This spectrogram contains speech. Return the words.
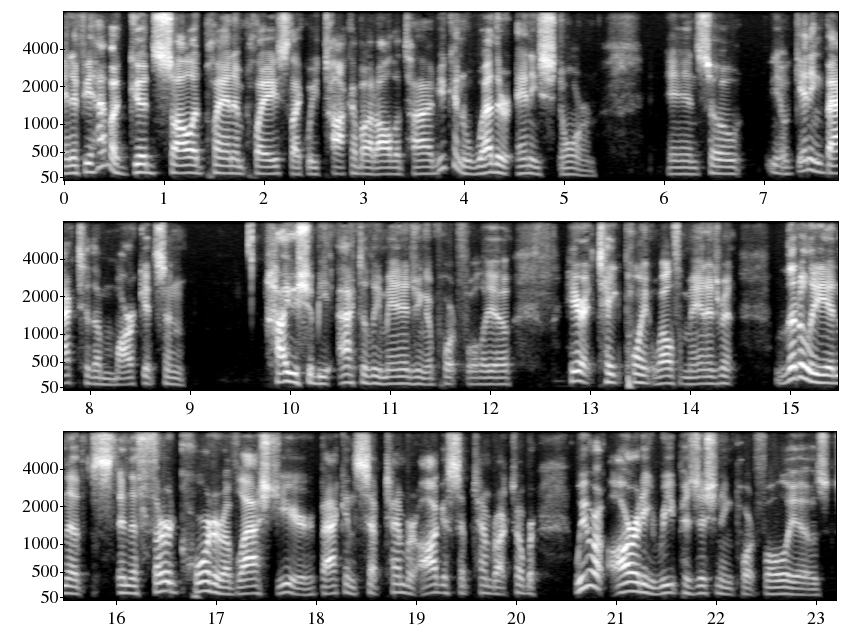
And if you have a good, solid plan in place, like we talk about all the time, you can weather any storm. And so, you know, getting back to the markets and how you should be actively managing a portfolio here at Take Point Wealth Management, literally in the in the third quarter of last year, back in September, August, September, October, we were already repositioning portfolios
